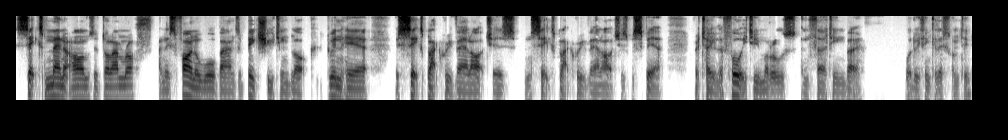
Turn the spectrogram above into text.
six men at arms of Dol Amroth, and his final warband's a big shooting block, Duinhir, with six Blackroot Vale archers and six Blackroot Vale archers with spear for a total of 42 models and 13 bow. What do we think of this one, too?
